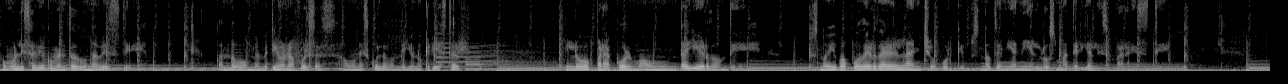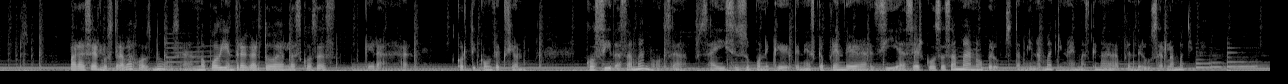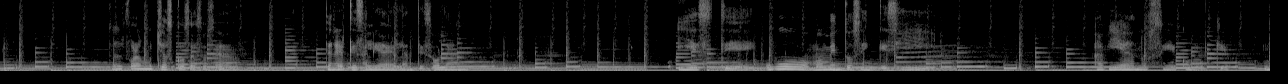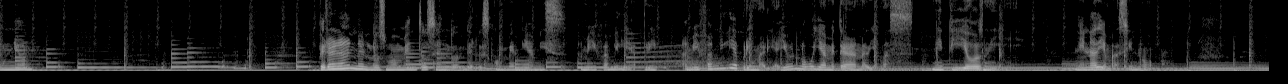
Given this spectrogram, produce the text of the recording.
como les había comentado una vez de cuando me metieron a fuerzas a una escuela donde yo no quería estar, y luego para colmo a un taller donde pues no iba a poder dar el ancho porque pues no tenía ni los materiales para este para hacer los trabajos, ¿no? O sea, no podía entregar todas las cosas que era corte y confección cosidas a mano, o sea, pues ahí se supone que tenías que aprender sí a hacer cosas a mano, pero pues también a máquina, y más que nada aprender a usar la máquina. Entonces fueron muchas cosas, o sea, tener que salir adelante sola. Y este, hubo momentos en que sí había, no sé, como que unión. Pero eran en los momentos en donde les convenía a, mis, a mi familia, a mi familia primaria. Yo no voy a meter a nadie más, ni tíos, ni ni nadie más, sino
